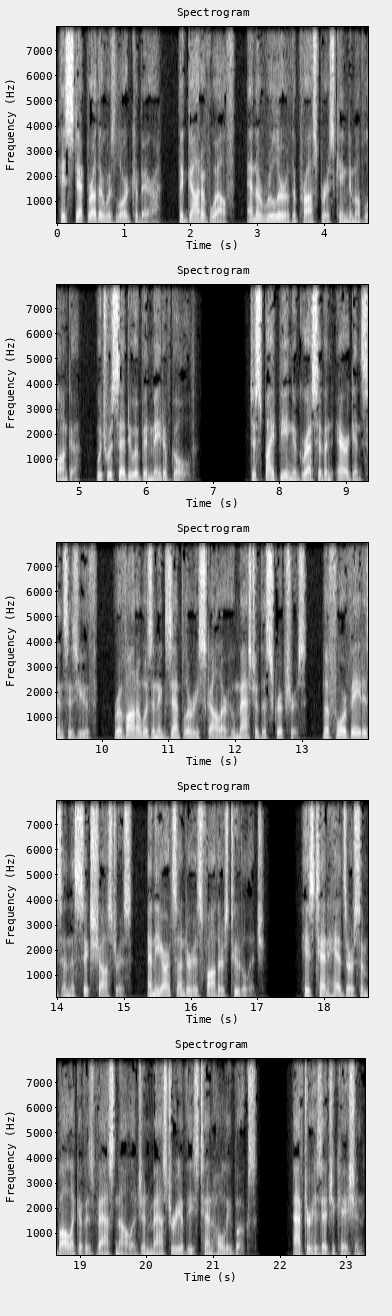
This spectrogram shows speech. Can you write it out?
His stepbrother was Lord Kubera, the god of wealth, and the ruler of the prosperous kingdom of Lanka, which was said to have been made of gold. Despite being aggressive and arrogant since his youth, Ravana was an exemplary scholar who mastered the scriptures, the four Vedas and the six Shastras, and the arts under his father's tutelage. His ten heads are symbolic of his vast knowledge and mastery of these ten holy books. After his education,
